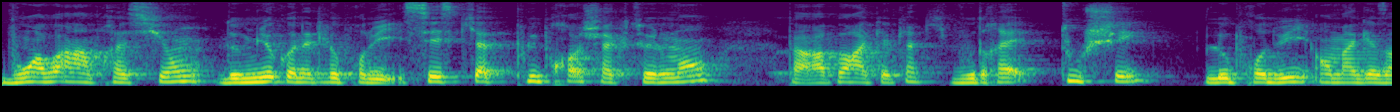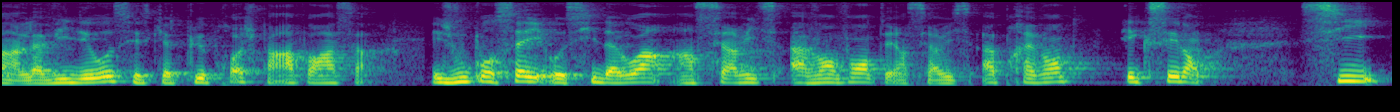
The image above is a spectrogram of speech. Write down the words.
vont avoir l'impression de mieux connaître le produit. C'est ce qu'il y a de plus proche actuellement par rapport à quelqu'un qui voudrait toucher le produit en magasin. La vidéo, c'est ce qu'il y a de plus proche par rapport à ça. Et je vous conseille aussi d'avoir un service avant-vente et un service après-vente excellent. Si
